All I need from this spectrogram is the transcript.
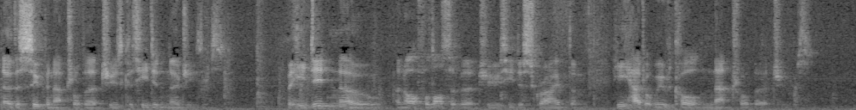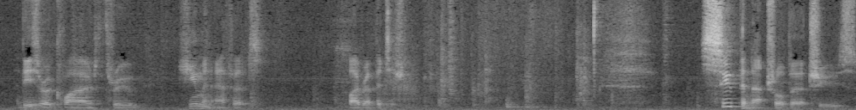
know the supernatural virtues because he didn't know Jesus. But he did know an awful lot of virtues, he described them. He had what we would call natural virtues. And these are acquired through human effort by repetition. Supernatural virtues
